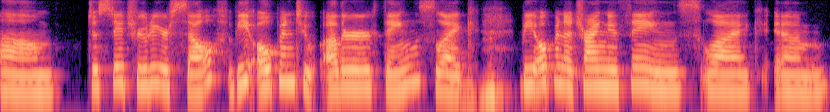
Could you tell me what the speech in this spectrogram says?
um, just stay true to yourself. Be open to other things. Like Mhm. be open to trying new things. Like um,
